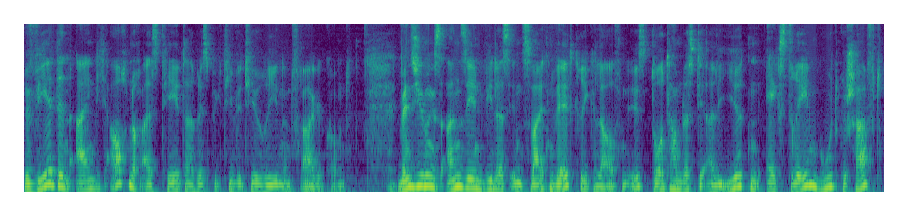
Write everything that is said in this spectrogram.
wer denn eigentlich auch noch als Täter respektive Theorien in Frage kommt. Wenn Sie übrigens ansehen, wie das im Zweiten Weltkrieg gelaufen ist, dort haben das die Alliierten extrem gut geschafft,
